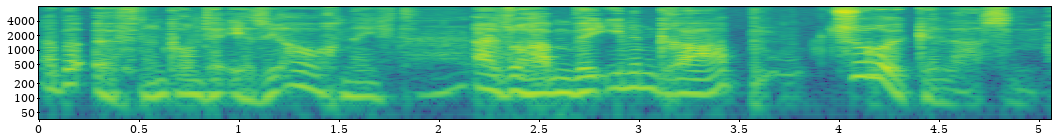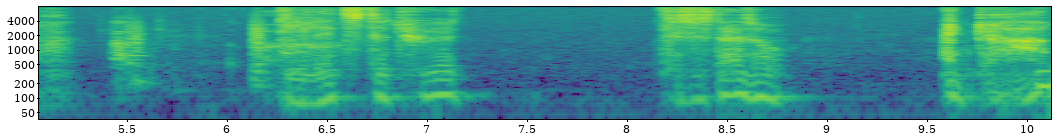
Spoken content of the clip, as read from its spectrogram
aber öffnen konnte er sie auch nicht. Also haben wir ihn im Grab zurückgelassen. Die letzte Tür, das ist also ein Grab?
